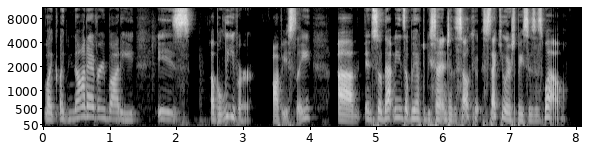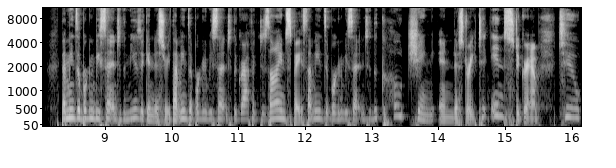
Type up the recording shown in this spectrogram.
like like not everybody is a believer obviously um, and so that means that we have to be sent into the secular spaces as well that means that we're going to be sent into the music industry that means that we're going to be sent into the graphic design space that means that we're going to be sent into the coaching industry to instagram to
